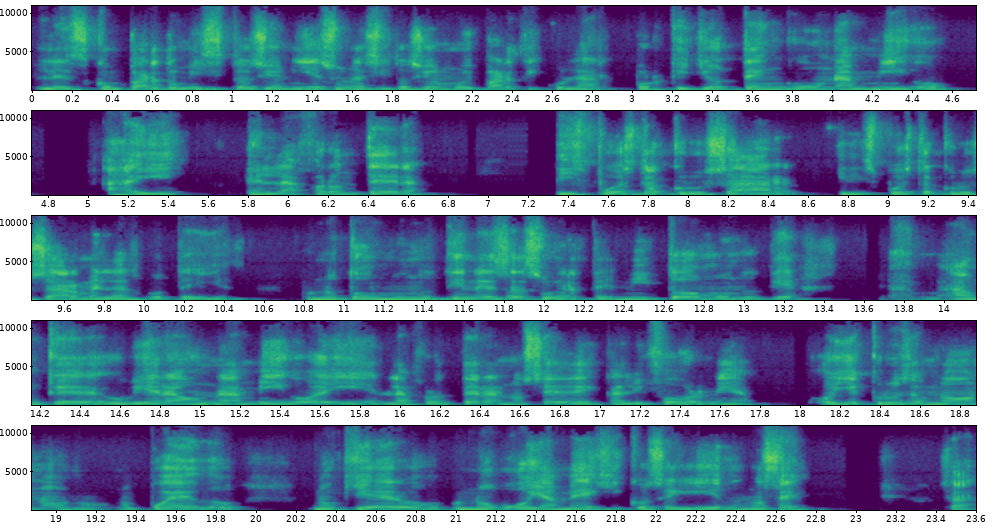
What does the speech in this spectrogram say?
les comparto mi situación y es una situación muy particular porque yo tengo un amigo ahí en la frontera dispuesto a cruzar y dispuesto a cruzarme las botellas. Pues no todo el mundo tiene esa suerte, ni todo el mundo tiene, aunque hubiera un amigo ahí en la frontera, no sé, de California, oye, cruza, no, no, no, no puedo, no quiero, no voy a México seguido, no sé. O sea,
